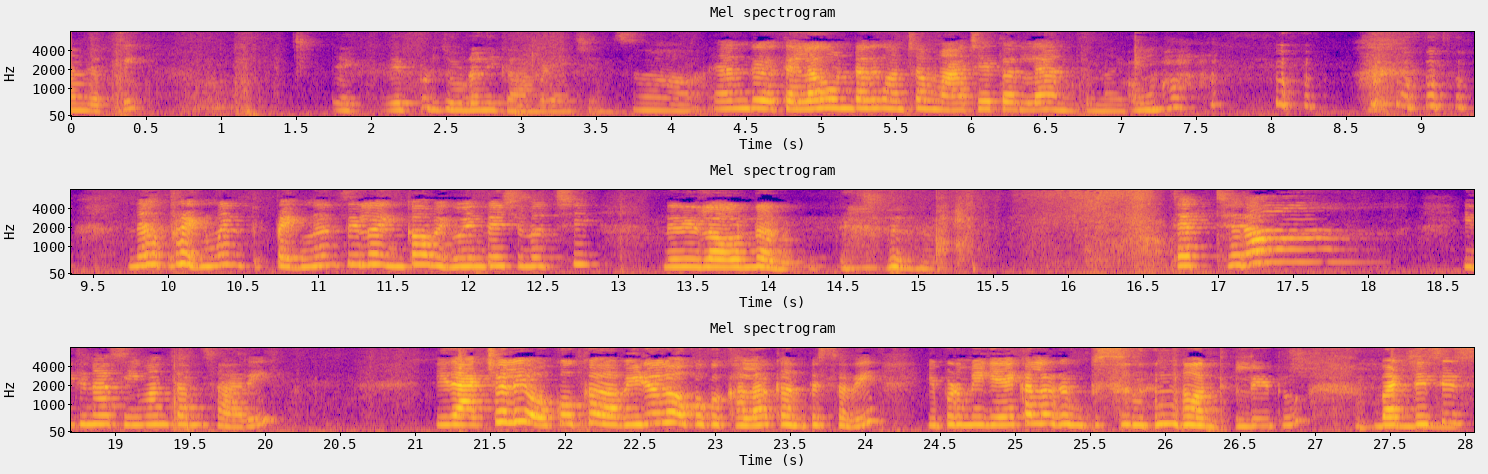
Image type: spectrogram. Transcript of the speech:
అని చెప్పి. ఎప్పుడు చూడని కాంబినేషన్స్ అండ్ తెల్లగా ఉంటుంది కొంచెం మ్యాచ్ అవుతుందిలే అనుకున్నా. నా ప్రెగ్నెంట్ ప్రెగ్నెన్సీలో ఇంకా పిగ్మెంటేషన్ వచ్చి నేను ఇలా ఉన్నాను. చచ్చరా! ఇది నా సీమంతం సారీ ఇది యాక్చువల్లీ ఒక్కొక్క వీడియోలో ఒక్కొక్క కలర్ కనిపిస్తుంది. ఇప్పుడు మీకు ఏ కలర్ కనిపిస్తుందని నాకు తెలీదు. But this is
